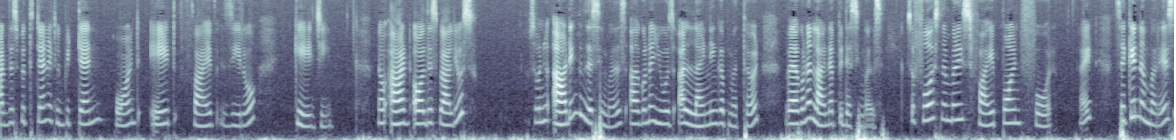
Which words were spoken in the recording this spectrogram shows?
add this with 10 it will be 10.850 kg. Now add all these values. So when you're adding the decimals I are going to use a lining up method where I'm going to line up the decimals. So first number is 5.4 right? Second number is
